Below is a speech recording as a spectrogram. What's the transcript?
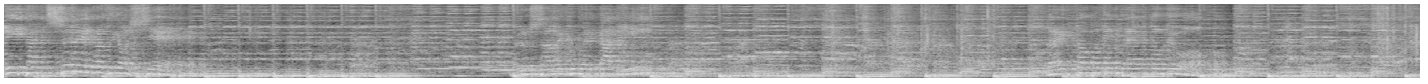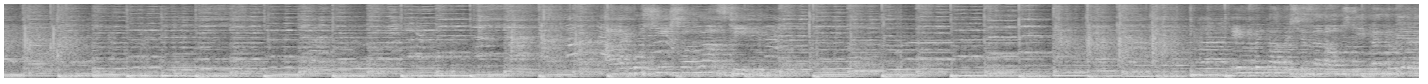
I tańczymy, drodzy goście. Ruszamy kuberkami. No i kto pamięta jak to było? Ale głośniejsze oklaski. I chwytamy się za rączki, wędrujemy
